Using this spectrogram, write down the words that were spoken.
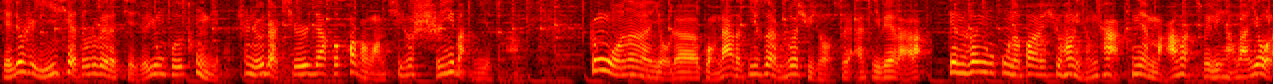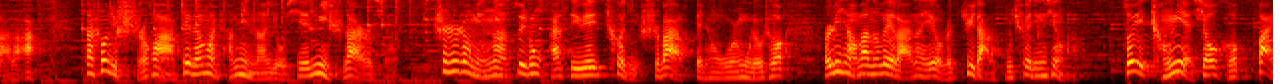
也就是一切都是为了解决用户的痛点，甚至有点汽车之家和泡泡网汽车实体版的意思啊。中国呢，有着广大的低速代步车需求，所以 SUV 来了；电动车用户呢抱怨续航里程差、充电麻烦，所以理想 ONE 又来了啊。但说句实话，这两款产品呢有些逆时代而行。事实证明呢，最终 SUV 彻底失败了，变成无人物流车。而理想 ONE 的未来呢，也有着巨大的不确定性啊，所以成也萧何，败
